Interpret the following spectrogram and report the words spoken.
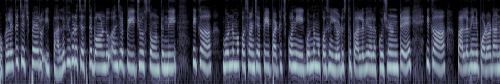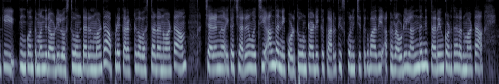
ఒకళ్ళైతే చచ్చిపోయారు ఈ పల్లవి కూడా చేస్తే బాగుండు అని చెప్పి చూస్తూ ఉంటుంది. ఇక గుండమ్మ కోసం అని చెప్పి పట్టించుకొని గుండమ్మ కోసం ఏడుస్తూ పల్లవి అలా కూర్చుని ఉంటే ఇక పల్లవిని పొడవడానికి ఇంకొంతమంది రౌడీలు వస్తూ ఉంటారనమాట అప్పుడే కరెక్ట్గా వస్తాడనమాట చరణ్ ఇక చరణ్ వచ్చి అందరినీ కొడుతూ ఉంటాడు. ఇక కర్ర తీసుకొని చితకబాది అక్కడ రౌడీలు అందరినీ తరేం కొడతాడనమాట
